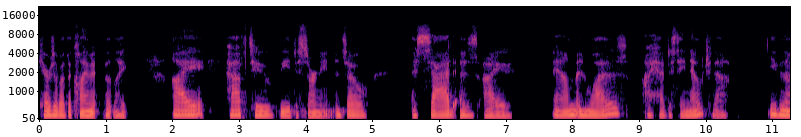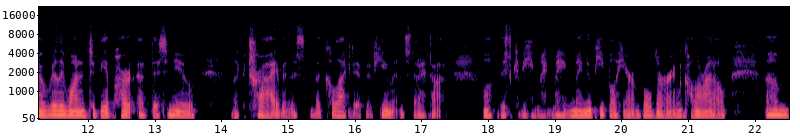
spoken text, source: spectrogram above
cares about the climate, but like I have to be discerning. And so, as sad as I am and was, I had to say no to that, even though I really wanted to be a part of this new like tribe and this the collective of humans that I thought, well, this could be my my, my new people here in Boulder in Colorado. Um,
